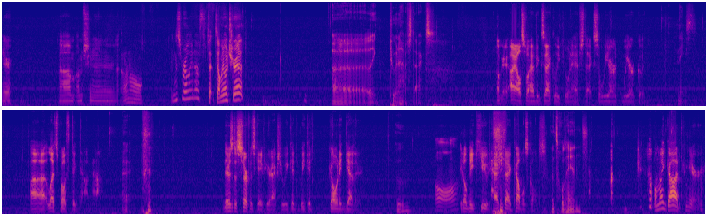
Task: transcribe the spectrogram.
Here. Um, I'm just gonna. I don't know. I think it's early enough. T- tell me what you're at. Uh, like two and a half stacks. Okay, I also have exactly two and a half stacks, so we are we are good. Nice. Uh, let's both dig down now. Okay. There's a surface cave here. Actually, we could we could go together. Ooh, Aw. It'll be cute. Hashtag couple skulls. let's hold hands. Oh my god, come here.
